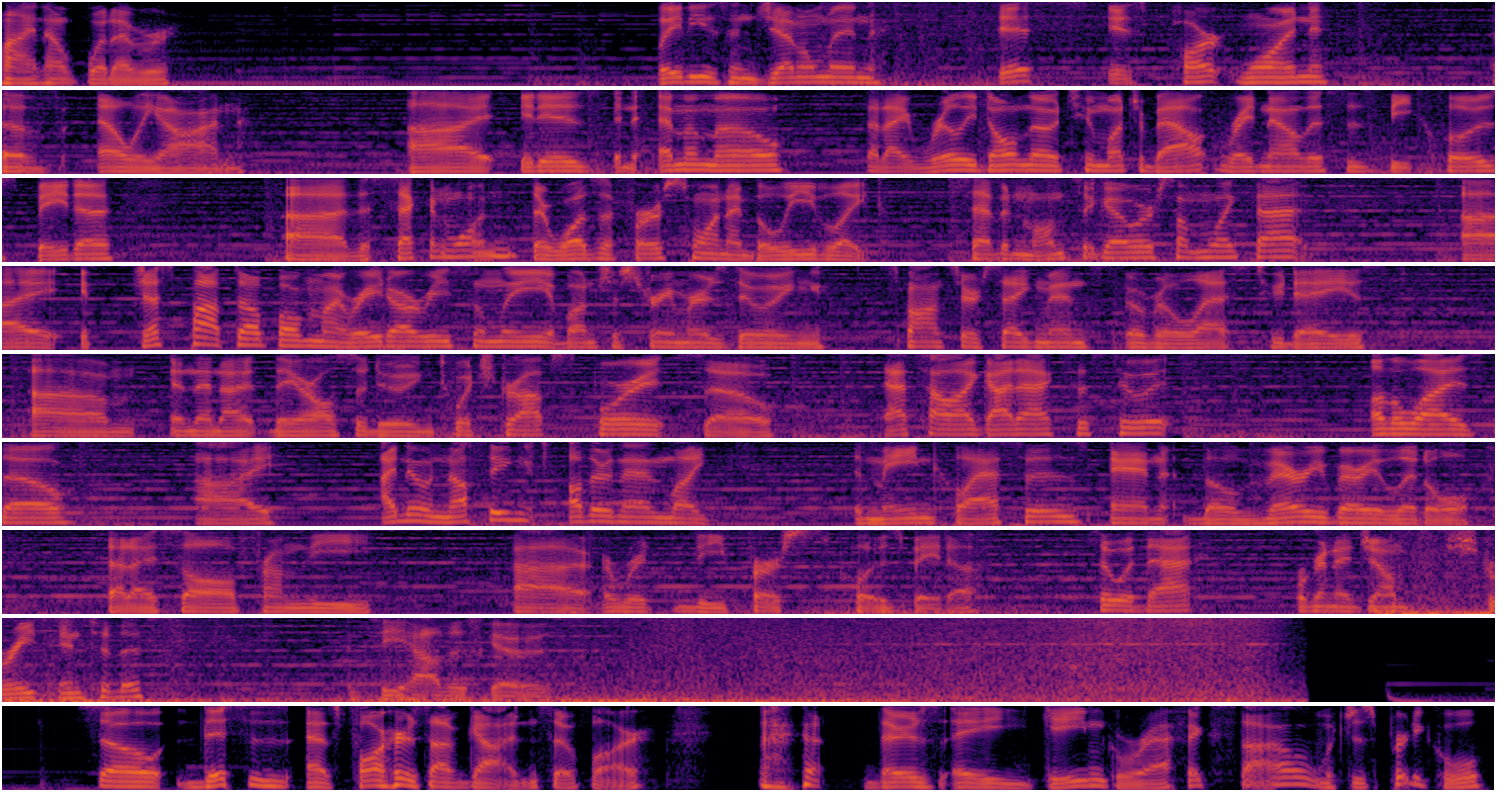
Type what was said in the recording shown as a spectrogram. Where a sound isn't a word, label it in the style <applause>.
line up, whatever. Ladies and gentlemen, this is part one of Elyon. Uh, it is an MMO that I really don't know too much about. Right now, this is the closed beta. Uh, the second one, there was a first one, I believe, like seven months ago or something like that. Uh, it just popped up on my radar recently. A bunch of streamers doing sponsored segments over the last two days. Um, and then I, they are also doing Twitch drops for it. So that's how I got access to it. Otherwise, though, I I know nothing other than like the main classes and the very very little that I saw from the uh, the first closed beta. So with that, we're gonna jump straight into this and see how this goes. So this is as far <laughs> as I've gotten so far. <laughs> There's a game graphics style, which is pretty cool.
